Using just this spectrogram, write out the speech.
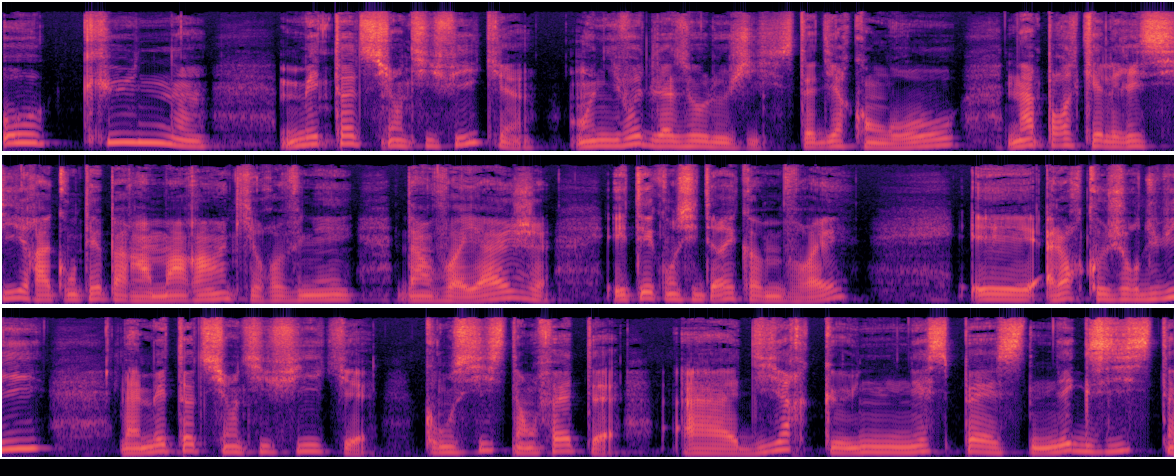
aucune méthode scientifique au niveau de la zoologie. C'est-à-dire qu'en gros, n'importe quel récit raconté par un marin qui revenait d'un voyage était considéré comme vrai. Et alors qu'aujourd'hui, la méthode scientifique consiste en fait à dire qu'une espèce n'existe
